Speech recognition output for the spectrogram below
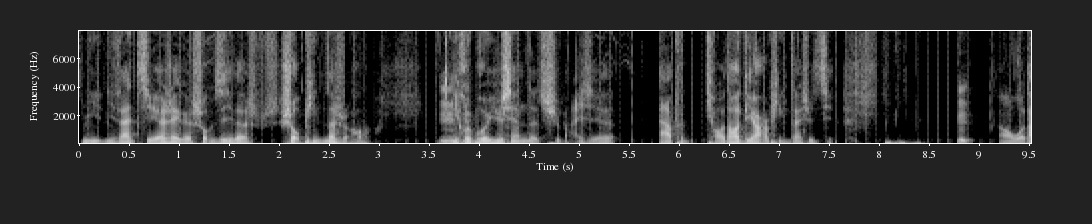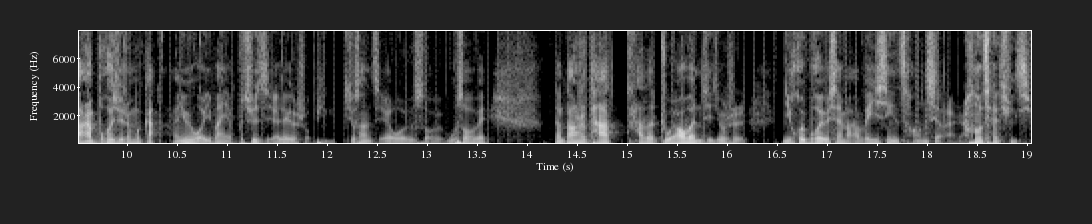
你你在截这个手机的手屏的时候，嗯，你会不会预先的去把一些 app 调到第二屏再去截？”嗯，啊，我当然不会去这么干啊，因为我一般也不去截这个首屏，就算截我无所无所谓。但当时他他的主要问题就是，你会不会先把微信藏起来，然后再去截？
